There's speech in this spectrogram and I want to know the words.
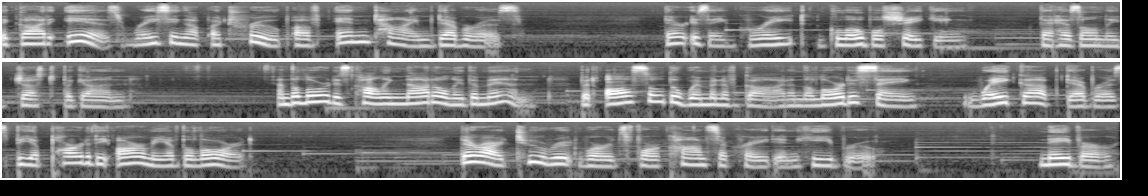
that God is raising up a troop of end time Deborahs. There is a great global shaking that has only just begun. And the Lord is calling not only the men, but also the women of God. And the Lord is saying, Wake up, Deborahs, be a part of the army of the Lord. There are two root words for consecrate in Hebrew Naver,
